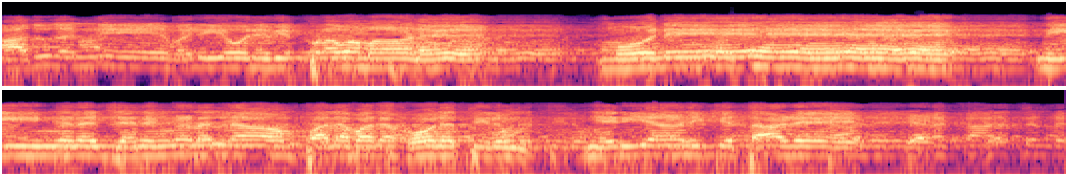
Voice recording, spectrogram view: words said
അതുതന്നെ വലിയൊരു വിപ്ലവമാണ്. മോനെ നീ ഇങ്ങനെ ജനങ്ങളെല്ലാം പല പല കോലത്തിലും ഞെരിയാണിക്ക് താഴെ ഇടക്കാലത്തിന്റെ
